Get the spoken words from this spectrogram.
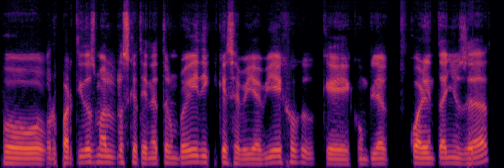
por partidos malos que tenía Tom Brady, que se veía viejo, que cumplía 40 años de edad.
